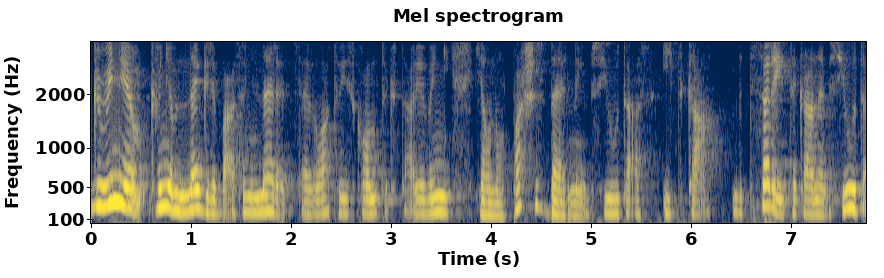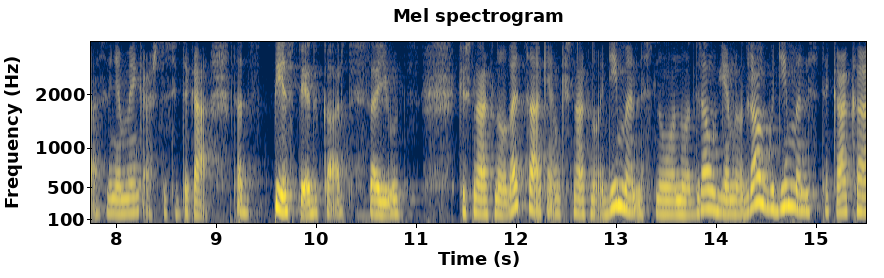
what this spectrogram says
Ka viņiem, ka viņam negribās, viņi neredz sevi Latvijas kontekstā, jo viņi jau no pašas bērnības jūtās it kā. Bet tas arī tā kā nevis jūtās, viņam vienkārši tas ir tā kā tādas piespiedu kārtas sajūtas, kas nāk no vecākiem, kas nāk no ģimenes, no, no draugiem, no draugu ģimenes. Tā kā, ka,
